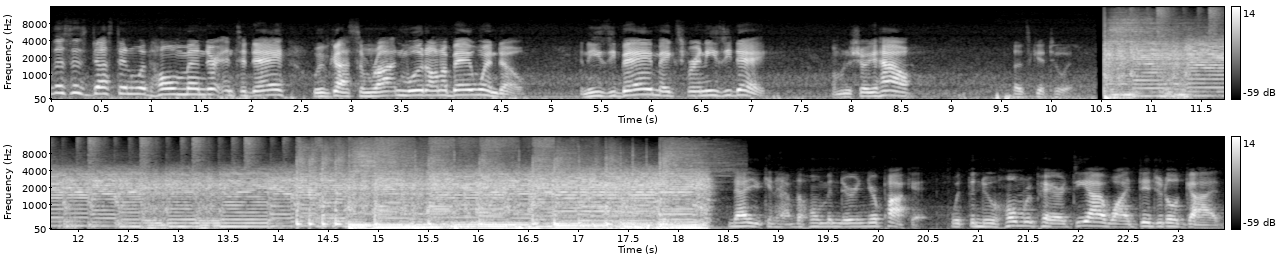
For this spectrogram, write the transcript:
this is Dustin with Home Mender, and today we've got some rotten wood on a bay window. An easy bay makes for an easy day. I'm going to show you how. Let's get to it. Now you can have the Home Mender in your pocket with the new Home Repair DIY digital guides.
